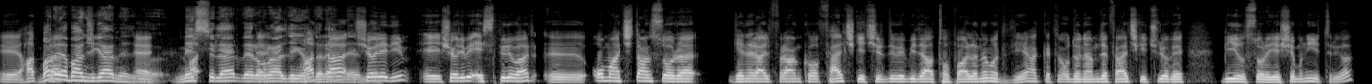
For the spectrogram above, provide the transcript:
E, hatta Bana yabancı gelmedi evet, bu. Messi'ler ve Ronaldinho dönemlerinde. Hatta şöyle diyeyim, e, şöyle bir espri var. E, o maçtan sonra General Franco felç geçirdi ve bir daha toparlanamadı diye. Hakikaten o dönemde felç geçiriyor ve bir yıl sonra yaşamını yitiriyor.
